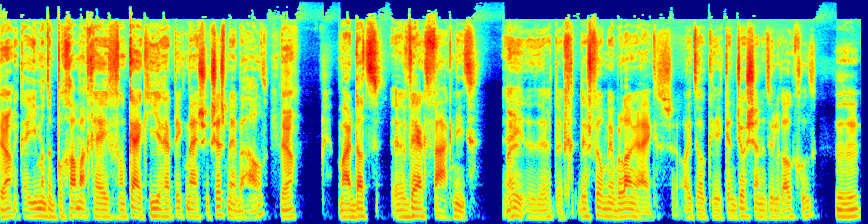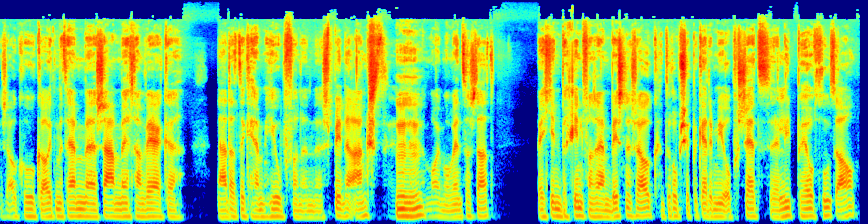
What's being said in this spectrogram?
Ja. Dan kan je iemand een programma geven van... kijk, hier heb ik mijn succes mee behaald. Ja. Maar dat eh, werkt vaak niet. Nee. Nee, er, er, er is veel meer belangrijk. Dus ooit ook, je kent Joshua natuurlijk ook goed. Dus ook hoe ik ooit met hem eh, samen ben gaan werken... nadat ik hem hielp van een uh, spinnenangst. Mhm. Eh, een mooi moment was dat. Beetje in het begin van zijn business ook. Dropship Academy opgezet. eh, liep heel goed al.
